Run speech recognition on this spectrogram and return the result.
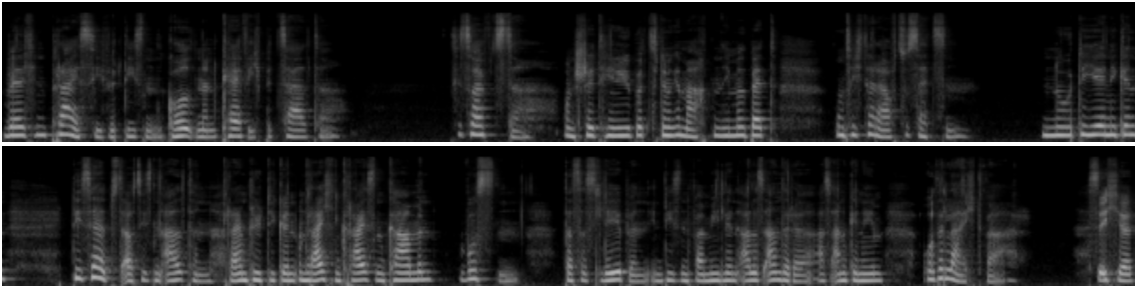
welchen Preis sie für diesen goldenen Käfig bezahlte. Sie seufzte und schritt hinüber zu dem gemachten Himmelbett, um sich darauf zu setzen. Nur diejenigen, die selbst aus diesen alten, reinblütigen und reichen Kreisen kamen, wussten, dass das Leben in diesen Familien alles andere als angenehm oder leicht war. Sicher,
